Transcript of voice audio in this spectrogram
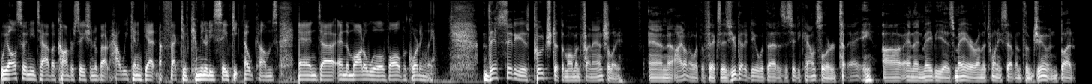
We also need to have a conversation about how we can get effective community safety outcomes, and uh, and the model will evolve accordingly. This city is pooched at the moment financially and I don't know what the fix is. You got to deal with that as a city councilor today, uh, and then maybe as mayor on the 27th of June. But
